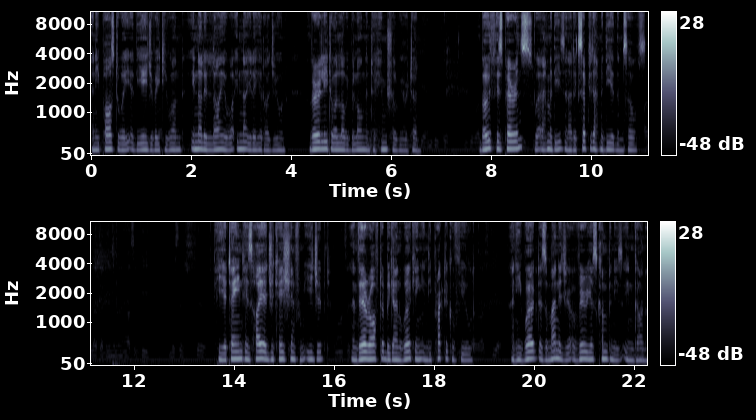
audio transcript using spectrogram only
and he passed away at the age of 81. Inna lillahi wa inna ilayhi rajiun. Verily to Allah we belong and to Him shall we return. Both his parents were Ahmadis and had accepted Ahmadiyyat themselves. He attained his higher education from Egypt and thereafter began working in the practical field, and he worked as a manager of various companies in Ghana.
